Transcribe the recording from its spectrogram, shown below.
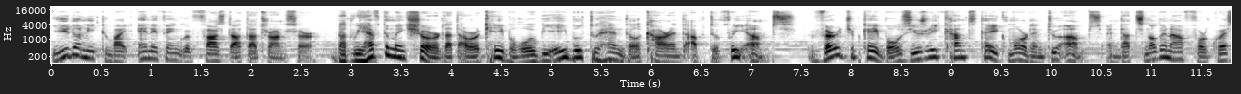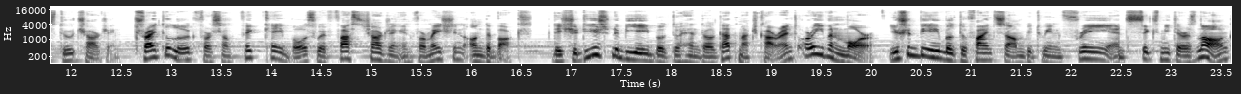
you don't need to buy anything with fast data transfer. But we have to make sure that our cable will be able to handle current up to 3 amps. Very cheap cables usually can't take more than 2 amps and that's not enough for Quest 2 charging. Try to look for some thick cables with fast charging information on the box. They should usually be able to handle that much current or even more. You should be able to find some between 3 and 6 meters long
